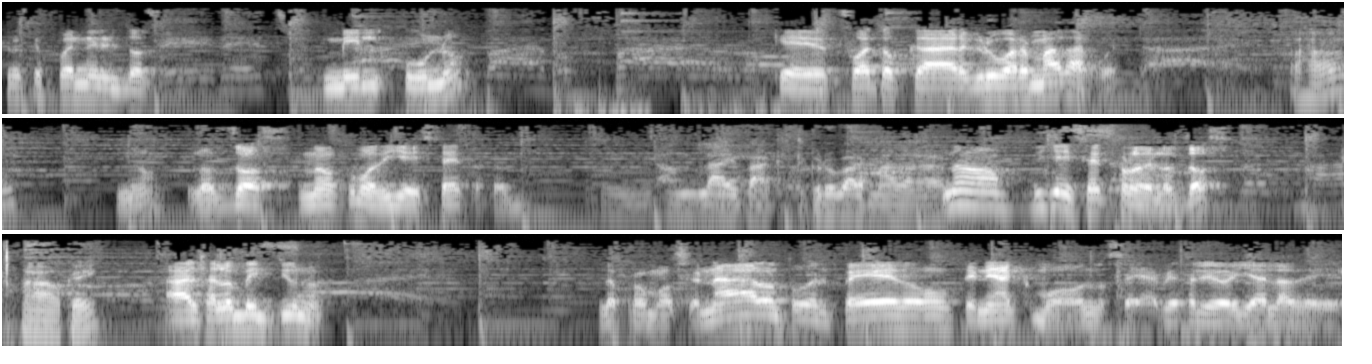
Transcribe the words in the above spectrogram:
creo que fue en el 2001, que fue a tocar Grupo Armada, güey, Ajá. ¿no? Los dos, no como DJ set. pero- Un live act, Grupo Armada. No, DJ set, pero de los dos. Ah, ok. Al Salón 21. Lo promocionaron, todo el pedo. Tenía como, no sé, había salido ya la de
